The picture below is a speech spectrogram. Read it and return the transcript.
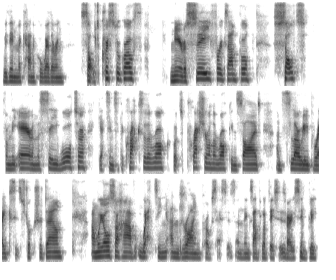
within mechanical weathering salt crystal growth near a sea, for example. Salt from the air and the sea water gets into the cracks of the rock, puts pressure on the rock inside, and slowly breaks its structure down. And we also have wetting and drying processes. And An example of this is very simply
